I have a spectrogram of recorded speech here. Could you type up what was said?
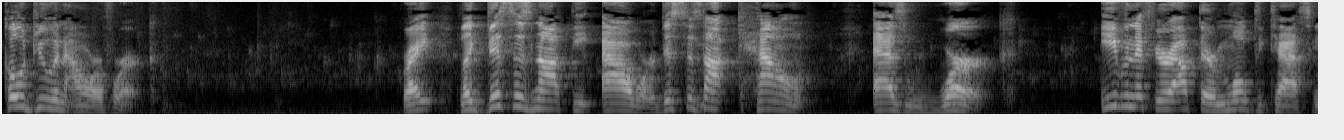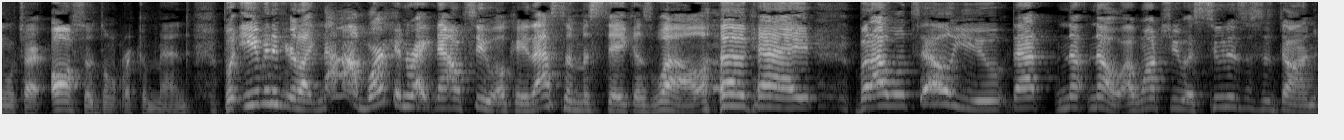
go do an hour of work. Right? Like, this is not the hour. This does not count as work even if you're out there multitasking, which I also don't recommend, but even if you're like, nah, I'm working right now too, okay, that's a mistake as well, okay? But I will tell you that, no, no, I want you, as soon as this is done,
